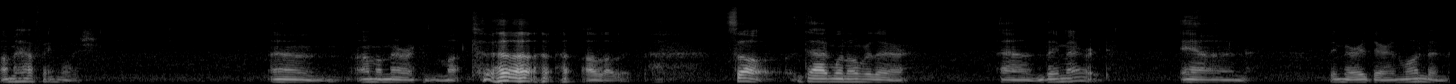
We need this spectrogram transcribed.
I'm half English and I'm American mutt. I love it. So Dad went over there, and they married, and they married there in London.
